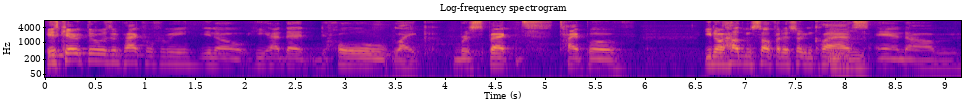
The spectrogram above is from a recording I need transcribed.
his character was impactful for me. You know, he had that whole like respect type of you know, held himself at a certain class, and um,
